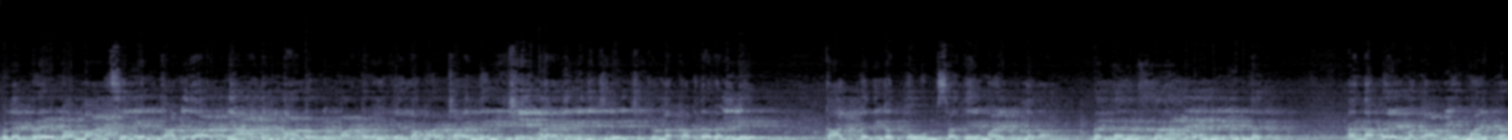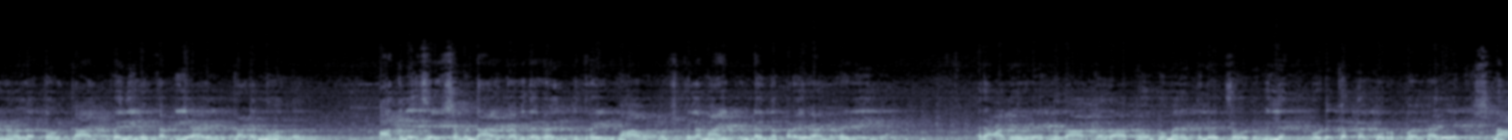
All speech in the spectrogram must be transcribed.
പുലപ്രേമം വാത്സല്യം കവിത ജ്ഞാനം നാടോടിപ്പാട്ടുകൾ കേരള ഭാഷ എന്നീ വിഷയങ്ങളെ അധികരിച്ച് രചിച്ചിട്ടുള്ള കവിതകളിലെ കാൽപ്പനികത്വവും ശ്രദ്ധേയമായിട്ടുള്ളതാണ്. ബന്ധനസ്ഥനായ അനിരുദ്ധൻ എന്ന പ്രേമകാവ്യവുമായിട്ടാണ് വെള്ളത്തോൾ കാൽപ്പനിക കവിയായി കടന്നു വന്നത് അതിനുശേഷമുണ്ടായ കവിതകൾ ഇത്രയും ഭാവപുഷ്കലമായിട്ടുണ്ടെന്ന് പറയുവാൻ കഴിയില്ല. രാജയുടെ കൃതാർത്ഥത തൂക്കുമരത്തിൽ വെച്ച് ഒടുവിലെ ഒടുക്കത്തെ കുറിപ്പ് ഹരേ കൃഷ്ണ.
